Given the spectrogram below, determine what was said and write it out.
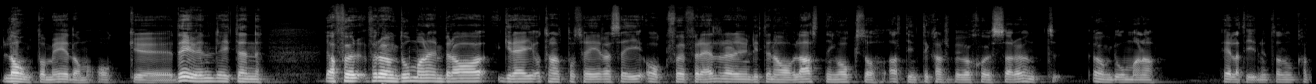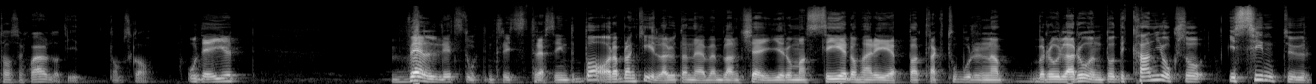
långt och med dem och eh, det är ju en liten Ja, för, för ungdomarna en bra grej att transportera sig i och för föräldrar är det en liten avlastning också att inte kanske behöva skjutsa runt ungdomarna hela tiden utan de kan ta sig själva dit de ska. Och det är ju ett väldigt stort intresse, inte bara bland killar utan även bland tjejer och man ser de här EPA-traktorerna rulla runt och det kan ju också i sin tur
